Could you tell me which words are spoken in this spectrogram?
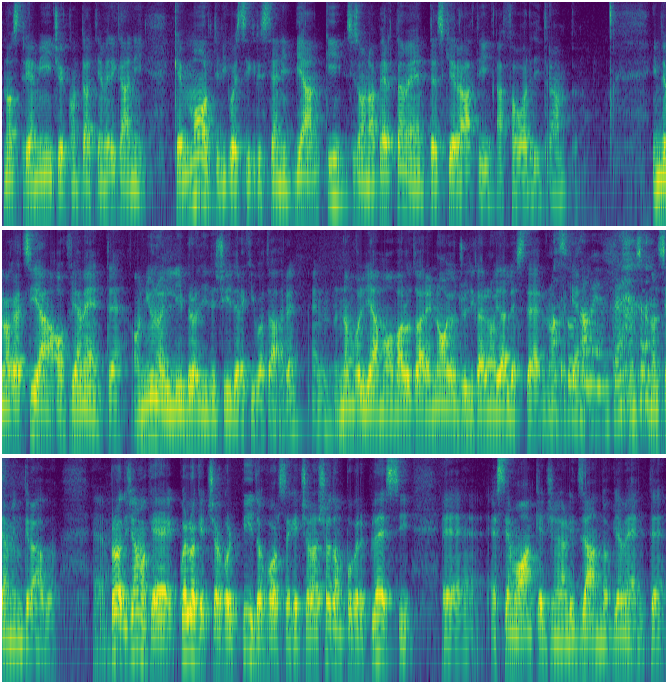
nostri amici e contatti americani che molti di questi cristiani bianchi si sono apertamente schierati a favore di Trump. In democrazia, ovviamente, ognuno è libero di decidere chi votare e non vogliamo valutare noi o giudicare noi dall'esterno perché non, non- non siamo in grado. Eh, però diciamo che quello che ci ha colpito, forse, che ci ha lasciato un po' perplessi, eh, e stiamo anche generalizzando ovviamente,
